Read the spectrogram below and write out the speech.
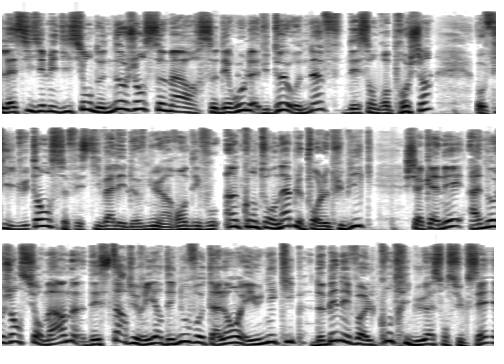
la sixième édition de Nogent-Semar se déroule du 2 au 9 décembre prochain. Au fil du temps, ce festival est devenu un rendez-vous incontournable pour le public. Chaque année, à Nogent-sur-Marne, des stars du rire, des nouveaux talents et une équipe de bénévoles contribuent à son succès.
